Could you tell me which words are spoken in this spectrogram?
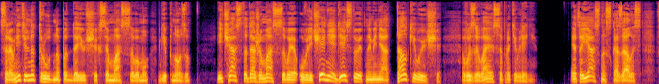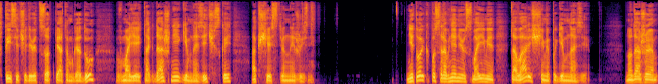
сравнительно трудно поддающихся массовому гипнозу, и часто даже массовое увлечение действует на меня отталкивающе, вызывая сопротивление. Это ясно сказалось в 1905 году в моей тогдашней гимназической общественной жизни. Не только по сравнению с моими товарищами по гимназии, но даже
